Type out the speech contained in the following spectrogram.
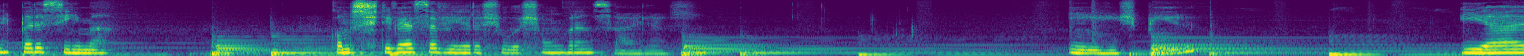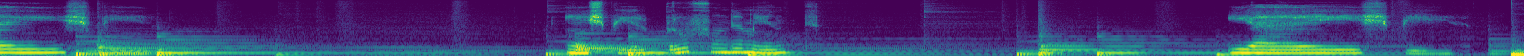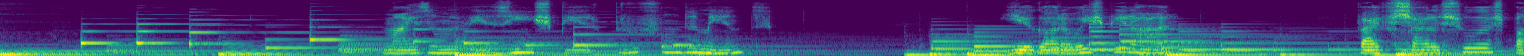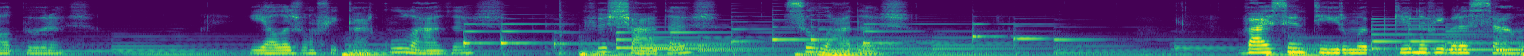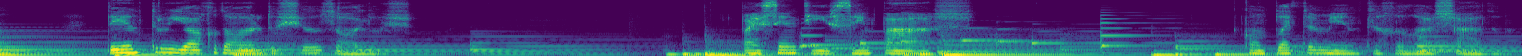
olhe para cima, como se estivesse a ver as suas sobrancelhas. Inspire e expire. Inspire profundamente e e agora, ao expirar, vai fechar as suas pálpebras e elas vão ficar coladas, fechadas, seladas. vai sentir uma pequena vibração dentro e ao redor dos seus olhos. Vai sentir-se em paz, completamente relaxado.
